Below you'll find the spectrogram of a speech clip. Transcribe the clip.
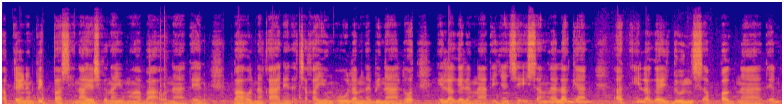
after ng breakfast inayos ko na yung mga baon natin. Baon na kanin at saka yung ulam na binalot. Ilagay lang natin yan sa isang lalagyan at ilagay dun sa bag natin.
